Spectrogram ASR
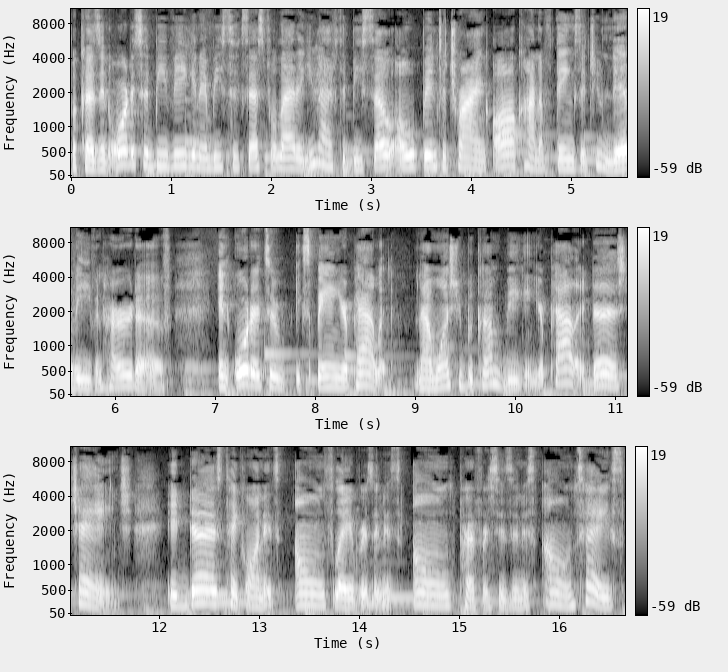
Because in order to be vegan and be successful at it, you have to be so open to trying all kind of things that you never even heard of in order to expand your palate. Now, once you become vegan, your palate does change. It does take on its own flavors and its own preferences and its own taste.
